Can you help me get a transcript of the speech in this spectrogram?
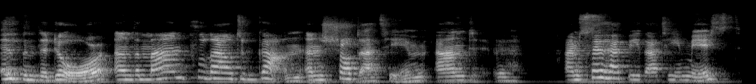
opened the door, and the man pulled out a gun and shot at him. And uh, I'm so happy that he missed.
